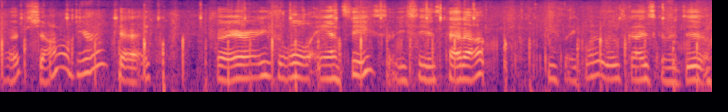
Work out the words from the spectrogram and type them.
Good job. You're okay. So he's a little antsy. So you see his head up. He's like, what are those guys going to do?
